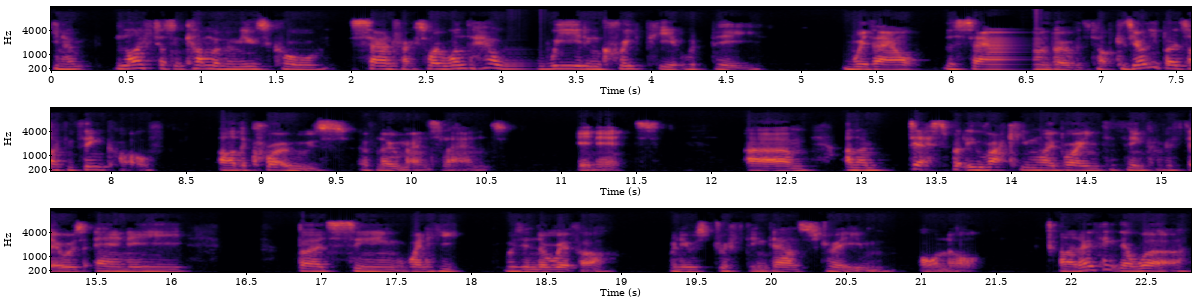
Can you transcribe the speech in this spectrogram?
you know, life doesn't come with a musical soundtrack. So I wonder how weird and creepy it would be without the sound over the top. Because the only birds I can think of are the crows of No Man's Land in it. Um, and I'm desperately racking my brain to think of if there was any birds singing when he was in the river, when he was drifting downstream or not. And I don't think there were.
